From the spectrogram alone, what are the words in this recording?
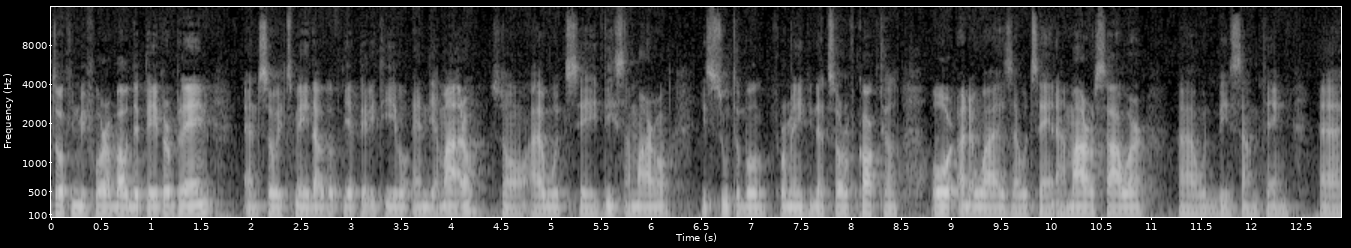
talking before about the paper plane, and so it's made out of the aperitivo and the amaro. So I would say this amaro is suitable for making that sort of cocktail, or otherwise I would say an amaro sour uh, would be something uh,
